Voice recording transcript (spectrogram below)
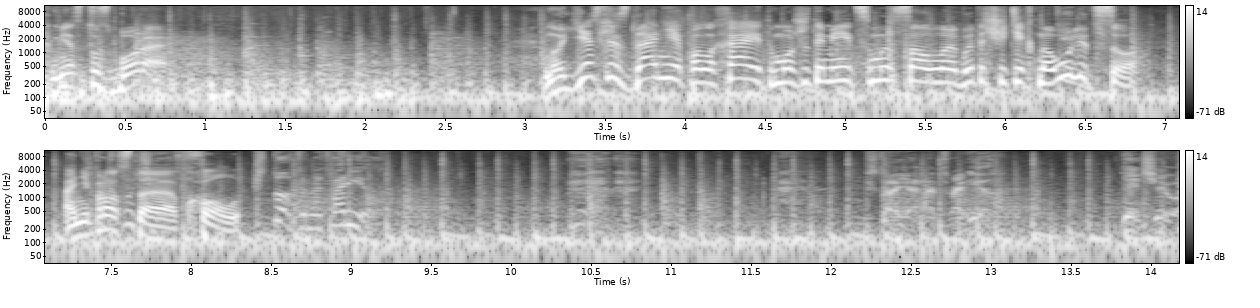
К месту сбора. Но если здание полыхает, может имеет смысл вытащить их на улицу, а не просто в холл. Что ты натворил? Что я натворил? Ничего.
